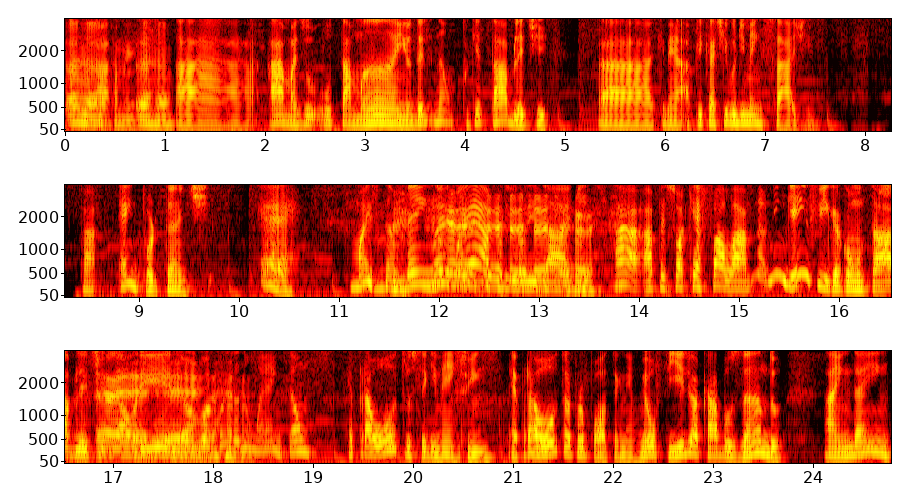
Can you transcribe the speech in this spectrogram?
Aham, Exatamente. aham. Ah, ah mas o, o tamanho dele. Não, porque tablet, ah, que nem aplicativo de mensagem. Tá? É importante? É. Mas também não é a prioridade. Ah, a pessoa quer falar. Não, ninguém fica com um tablet na É, orelha, é. alguma coisa, não é. Então, é para outro segmento. Sim. É para outra proposta. Que nem o meu filho acaba usando ainda em.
